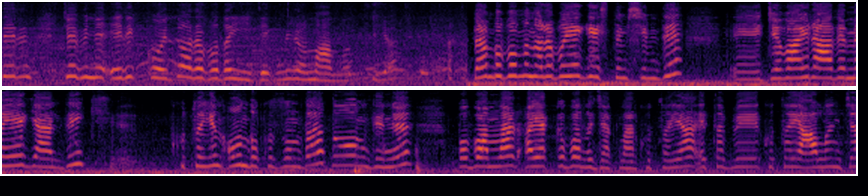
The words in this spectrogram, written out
Derin cebine erik koydu arabada yiyecekmiş onu anlatıyor. Ben babamın arabaya geçtim şimdi. Ee, Cevahir AVM'ye geldik. Kutay'ın 19'unda doğum günü. Babamlar ayakkabı alacaklar Kutay'a. E tabi Kutay'ı alınca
